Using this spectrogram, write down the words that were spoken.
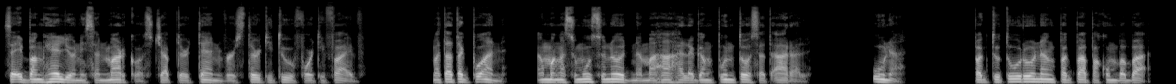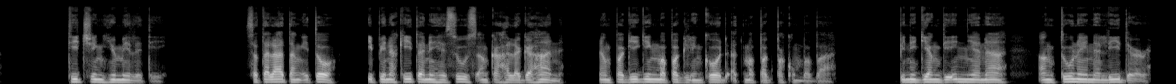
Sa ebanghelyo ni San Marcos chapter 10 verse 32-45, matatagpuan ang mga sumusunod na mahahalagang puntos at aral. Una, pagtuturo ng pagpapakumbaba, teaching humility. Sa talatang ito, ipinakita ni Jesus ang kahalagahan ng pagiging mapaglingkod at mapagpakumbaba. Binigyang diin niya na ang tunay na leader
